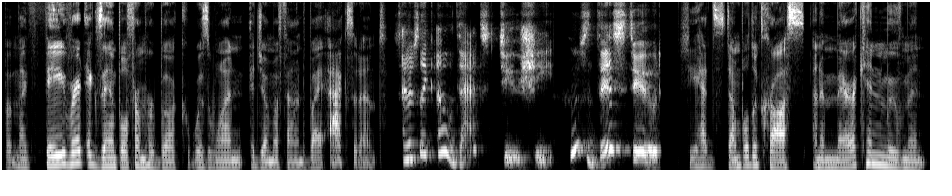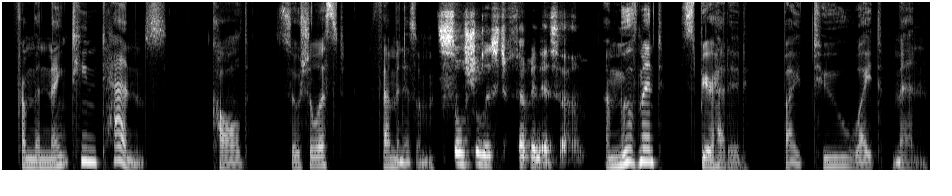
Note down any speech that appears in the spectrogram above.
But my favorite example from her book was one Ijeoma found by accident. I was like, oh, that's douchey. Who's this dude? She had stumbled across an American movement from the 1910s called Socialist Feminism, Socialist feminism. a movement spearheaded by two white men.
